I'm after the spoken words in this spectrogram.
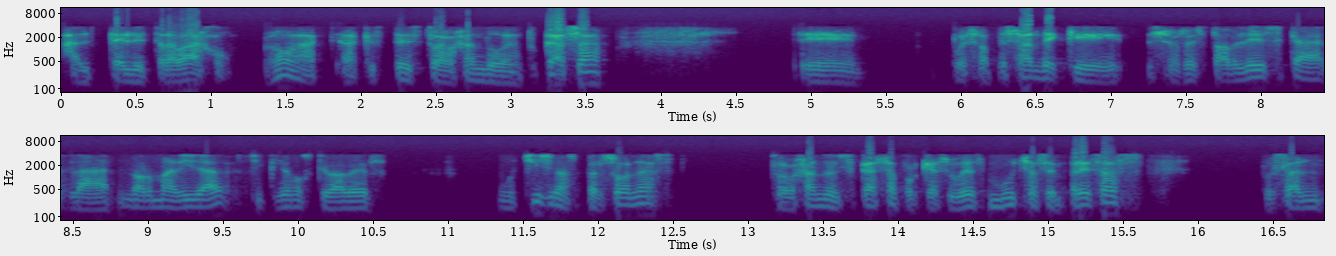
al teletrabajo, ¿no? A, que estés trabajando en tu casa. Eh, pues a pesar de que se restablezca la normalidad, sí creemos que va a haber muchísimas personas trabajando en su casa porque a su vez muchas empresas pues han,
